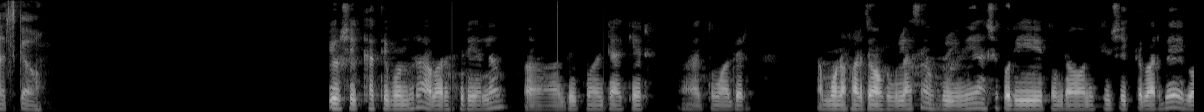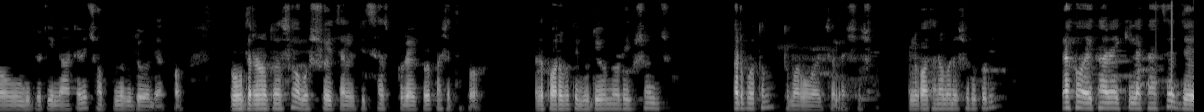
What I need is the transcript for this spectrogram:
Let's go. প্রিয় শিক্ষার্থী বন্ধুরা, আবারও ফিরে এলাম। দুই পয়েন্ট একের তোমাদের মুনাফার যে অঙ্কগুলো আছে, অঙ্কগুলো নিয়ে আশা করি তোমরা অনেক কিছু শিখতে পারবে এবং ভিডিওটি না টেনে সম্পূর্ণ ভিডিও দেখো। এবং নতুন আছে, অবশ্যই চ্যানেলটি সাবস্ক্রাইব করে পাশে থাকো। তাহলে পরবর্তী ভিডিও নোটিফিকেশন সর্বপ্রথম তোমার মোবাইল চলে আসে তাহলে কথা না বলে শুরু করি। দেখো, এখানে কি লেখা আছে যে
